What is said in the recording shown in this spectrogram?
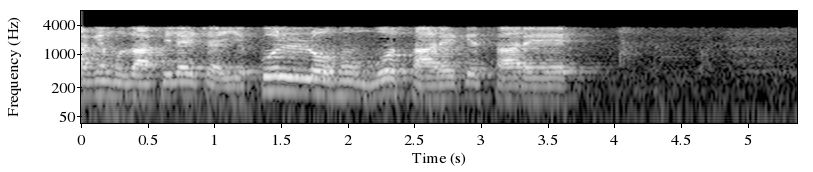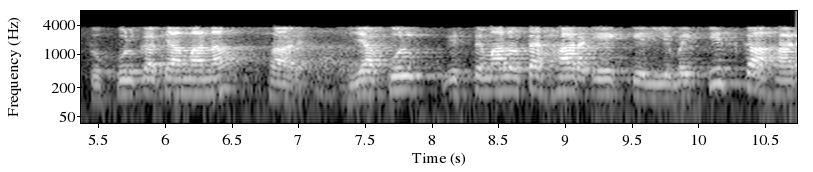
آگے مضافلہ چاہیے۔ کل وہ سارے کے سارے۔ تو کل کا کیا مانا سارے۔ یا کل استعمال ہوتا ہے ہر ایک کے لیے۔ بھائی، کس کا ہر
